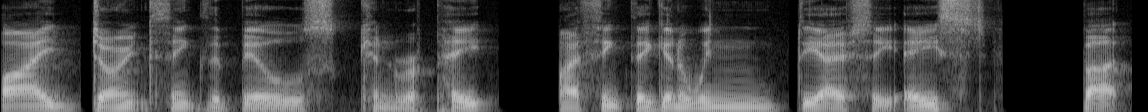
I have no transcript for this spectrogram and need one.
I don't think the Bills can repeat. I think they're going to win the AFC East, but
